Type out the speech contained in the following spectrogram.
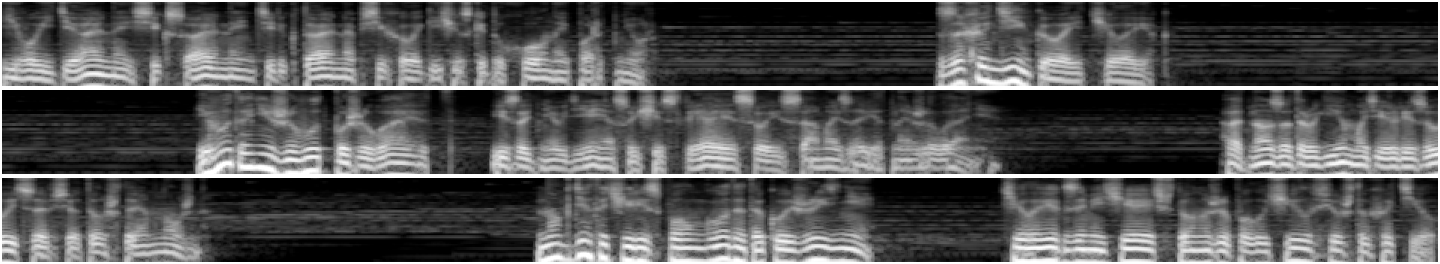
его идеальный сексуальный, интеллектуально, психологически духовный партнер. «Заходи», — говорит человек. И вот они живут-поживают, изо дня в день осуществляя свои самые заветные желания. Одно за другим материализуется все то, что им нужно. Но где-то через полгода такой жизни человек замечает, что он уже получил все, что хотел,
